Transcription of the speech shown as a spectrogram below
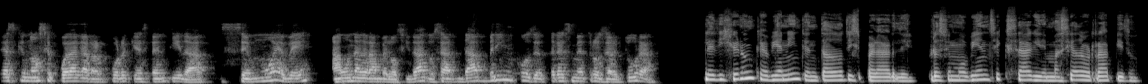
Es que no se puede agarrar porque esta entidad se mueve a una gran velocidad, o sea, da brincos de tres metros de altura. Le dijeron que habían intentado dispararle, pero se movía en zigzag y demasiado rápido.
